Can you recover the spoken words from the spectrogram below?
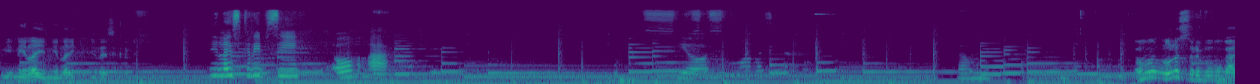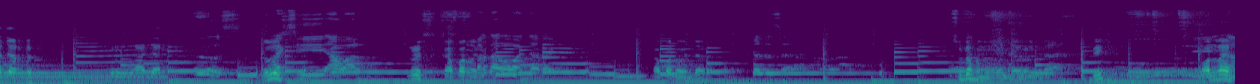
Ni- nilai nilai nilai skripsi. Nilai skripsi. Oh A. Yo kamu lulus seribu mengajar tuh guru mengajar. Lulus. Lulus? seleksi awal. Terus kapan lagi? Batal wawancara kapan wawancara? Sudah selesai. Sudah kamu wawancara di? Online?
